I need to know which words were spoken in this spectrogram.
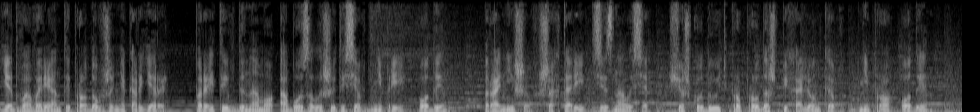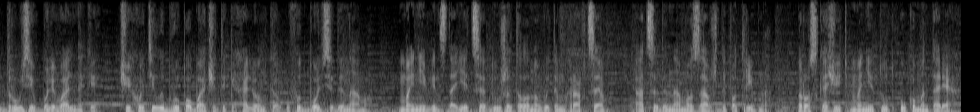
є два варіанти продовження кар'єри: перейти в Динамо або залишитися в Дніпрі 1. Раніше в Шахтарі зізналися, що шкодують про продаж Піхальонка в Дніпро 1. Друзі вболівальники, чи хотіли б ви побачити Піхальонка у футбольці Динамо? Мені він здається дуже талановитим гравцем, а це Динамо завжди потрібно. Розкажіть мені тут у коментарях.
